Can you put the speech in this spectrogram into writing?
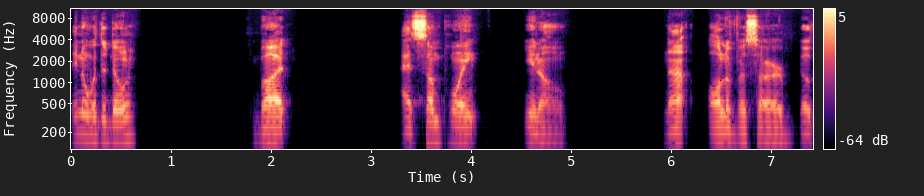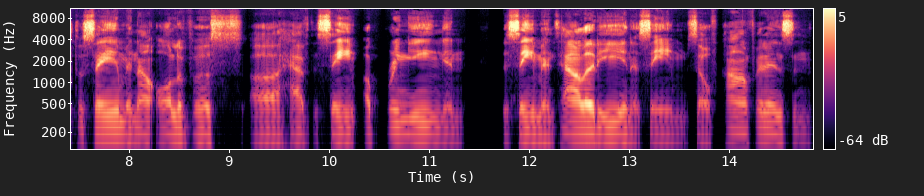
They know what they're doing. But at some point, you know, not all of us are built the same, and not all of us uh, have the same upbringing and the same mentality and the same self confidence and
